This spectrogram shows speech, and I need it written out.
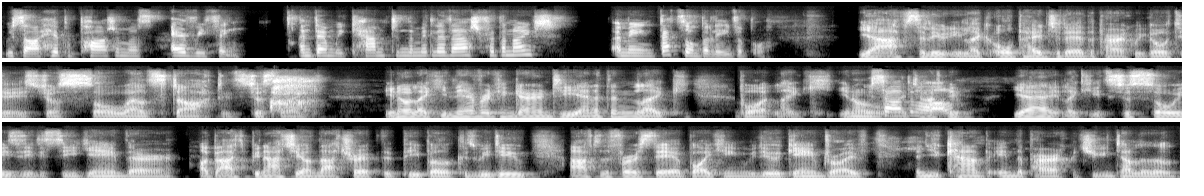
We saw hippopotamus, everything. And then we camped in the middle of that for the night. I mean, that's unbelievable. Yeah, absolutely. Like Ol Pejeta, the park we go to, is just so well stocked. It's just like, you know, like you never can guarantee anything. Like, but like, you know, you saw them all. People, yeah, like it's just so easy to see game there. I've been actually on that trip that people because we do after the first day of biking, we do a game drive and you camp in the park, which you can tell a little,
